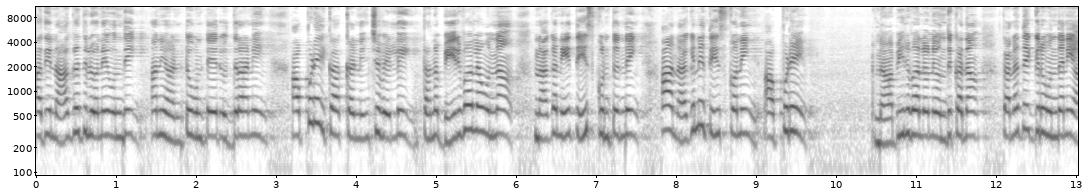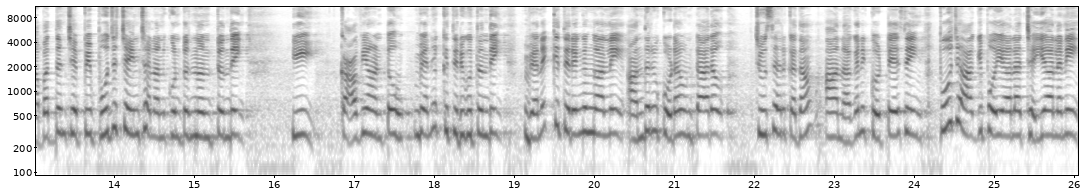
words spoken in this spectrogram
అది నా గదిలోనే ఉంది అని అంటూ ఉంటే రుద్రాణి అప్పుడే ఇక అక్కడి నుంచి వెళ్ళి తన బీరువాలో ఉన్న నగని తీసుకుంటుంది. ఆ నగని తీసుకొని అప్పుడే నా బీరువాలోనే ఉంది కదా. తన దగ్గర ఉందని అబద్ధం చెప్పి పూజ చేయించాలనుకుంటుంటుంది. ఈ కావ్య అంటూ వెనక్కి తిరుగుతుంది. వెనక్కి తిరగంగానే అందరూ కూడా ఉంటారు. చూశారు కదా ఆ నగని కొట్టేసి పూజ ఆగిపోయేలా చెయ్యాలని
